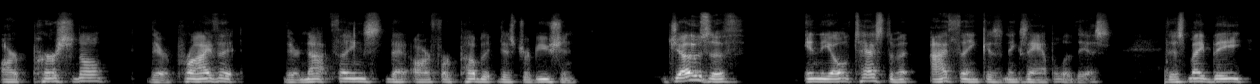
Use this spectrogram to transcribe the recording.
are personal, they're private, they're not things that are for public distribution. Joseph in the Old Testament, I think, is an example of this. This may be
